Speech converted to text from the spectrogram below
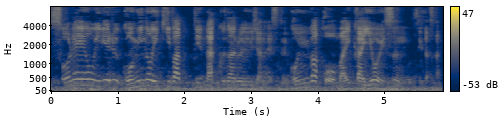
それを入れるゴミの行き場ってなくなるじゃないですか。ゴミ箱を毎回用意すんのっていうかさ、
